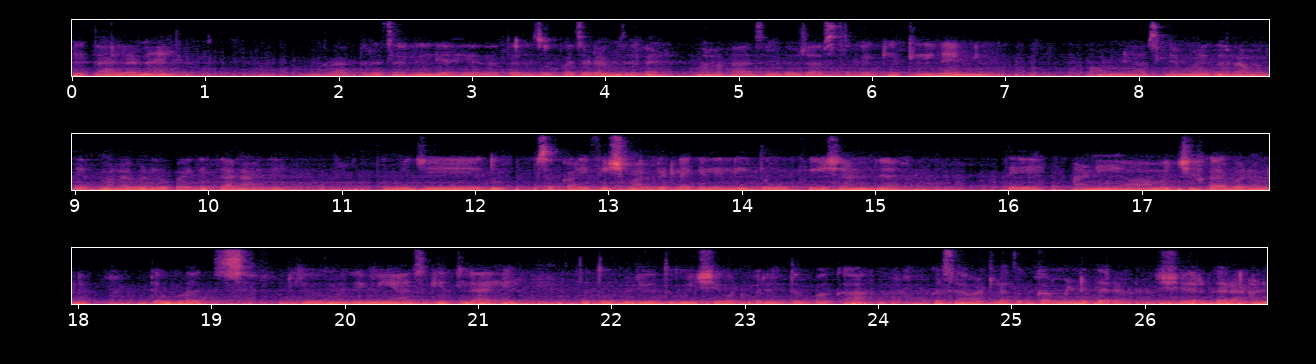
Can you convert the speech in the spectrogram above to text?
घेता आला नाही. रात्र झालेली आहे आता तर झोपाचा टाईम झाला आहे मला काय आज व्हिडिओ जास्त काही घेतली नाही मी. पाहुणे असल्यामुळे घरामध्ये मला व्हिडिओ काही दु सकाळी फिश मार्केटला गेलेली तो फिश आणला ते आणि मच्छी फ्राय बनवली. तेवढंच व्हिडिओमध्ये मी आज घेतलं आहे. तर तो व्हिडिओ तुम्ही शेवटपर्यंत बघा. कसा वाटला तो कमेंट करा शेअर करा आणि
